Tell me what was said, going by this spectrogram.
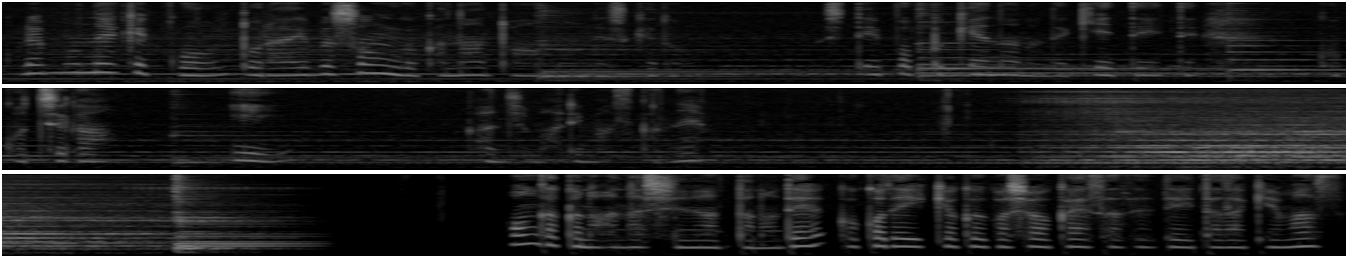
これもね結構ドライブソングかなとは思うんですけど。シティポップ系なので聴いていて心地がいい感じもありますかね。音楽の話になったのでここで1曲ご紹介させていただきます。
